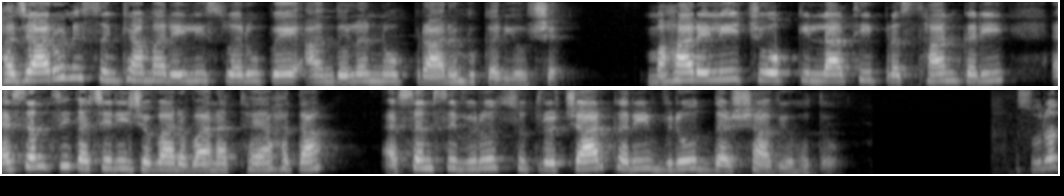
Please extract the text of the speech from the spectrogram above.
હજારોની સંખ્યામાં રેલી સ્વરૂપે આંદોલનનો પ્રારંભ કર્યો છે. મહારેલી ચોક કિલ્લાથી પ્રસ્થાન કરી એસએમસી કચેરી જવા રવાના થયા હતા. એસએમસી વિરુદ્ધ સૂત્રોચ્ચાર કરી વિરોધ દર્શાવ્યો હતો. સુરત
